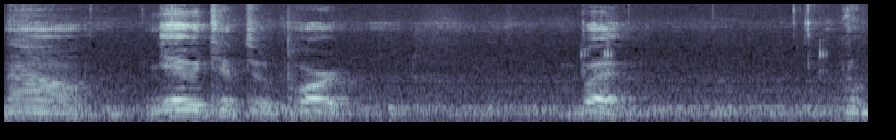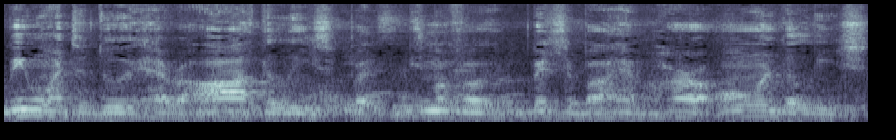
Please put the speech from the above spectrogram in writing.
Now, yeah, we took to the park, but what we want to do is have her off the leash, but these motherfuckers bitch about having her on the leash.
